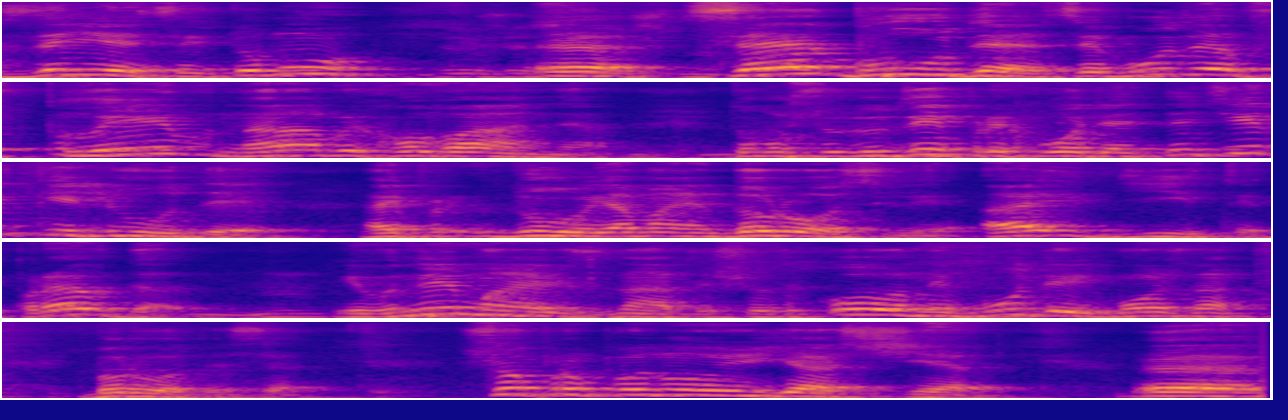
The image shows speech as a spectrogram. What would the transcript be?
здається, тому це буде, це буде вплив на виховання. Тому що туди приходять не тільки люди, а й ну, я маю дорослі, а й діти, правда? І вони мають знати, що такого не буде і можна боротися. Що пропоную я ще? Е,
